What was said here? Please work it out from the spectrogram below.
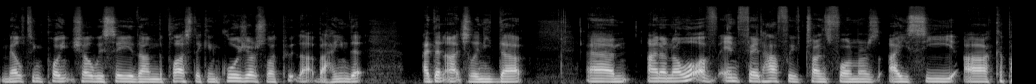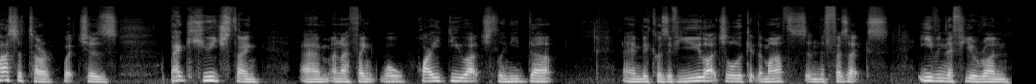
melting point shall we say than the plastic enclosure so I put that behind it. I didn't actually need that um, and in a lot of end-fed half-wave transformers, I see a capacitor, which is a big, huge thing. Um, and I think, well, why do you actually need that? Um, because if you actually look at the maths and the physics, even if you run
